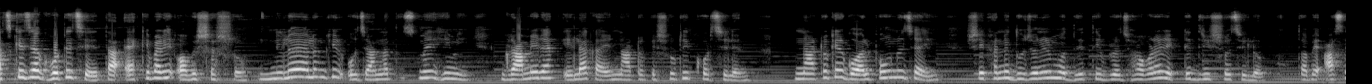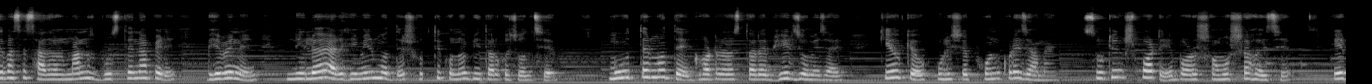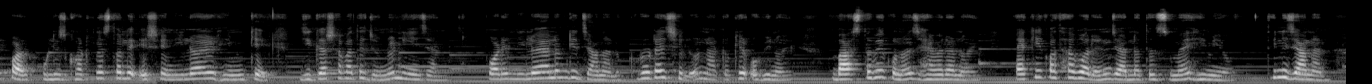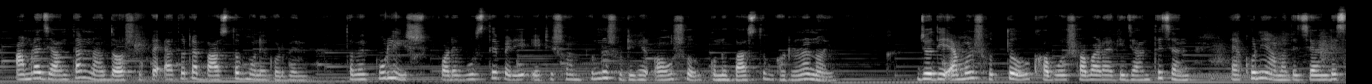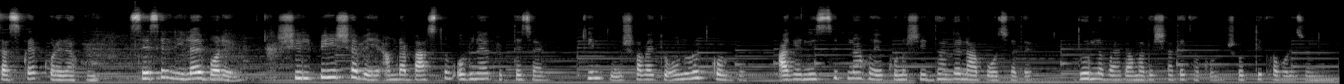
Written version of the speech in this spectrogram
আজকে যা ঘটেছে তা একেবারেই অবিশ্বাস্য। নিলয় আলমগীর ও জান্নাতুসমে হিমি গ্রামের এক এলাকায় নাটকে শুটিং করছিলেন। নাটকের গল্প অনুযায়ী, সেখানে দুজনের মধ্যে তীব্র ঝগড়ার একটি দৃশ্য ছিল। তবে আশেপাশে সাধারণ মানুষ বুঝতে না পেরে ভেবে নেন, নিলয় আর হিমির মধ্যে সত্যি কোনো বিতর্ক চলছে। মুহূর্তের মধ্যে ঘটনাস্থলে ভিড় জমে যায়। কেউ কেউ পুলিশে ফোন করে জানায় শুটিং স্পটে বড় সমস্যা হয়েছে। এরপর পুলিশ ঘটনাস্থলে এসে নিলয়ের হিমকে জিজ্ঞাসাবাদের জন্য নিয়ে যান। পরে নিলয় আলমগীর জানান, পুরোটাই ছিল নাটকের অভিনয়। বাস্তবে কোনো ঝামেলা নয়। একই কথা বলেন জান্নাতুল সুমায় হিমিও। তিনি জানান, আমরা জানতাম না দর্শকরা এতটা বাস্তব মনে করবেন। তবে পুলিশ পরে বুঝতে পেরে এটি সম্পূর্ণ শুটিংয়ের অংশ, কোনো বাস্তব ঘটনা নয়। যদি এমন সত্য খবর সবার আগে জানতে চান, এখনই আমাদের চ্যানেলটি সাবস্ক্রাইব করে রাখুন। শেষের নিলয় বলেন, শিল্পী হিসাবে আমরা বাস্তব অভিনয় করতে চাই, কিন্তু সবাইকে অনুরোধ করব, আগে নিশ্চিত না হয়ে কোনো সিদ্ধান্তে না পৌঁছাতে। ধন্যবাদ আমাদের সাথে থাকুন সত্যি খবরের জন্য।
